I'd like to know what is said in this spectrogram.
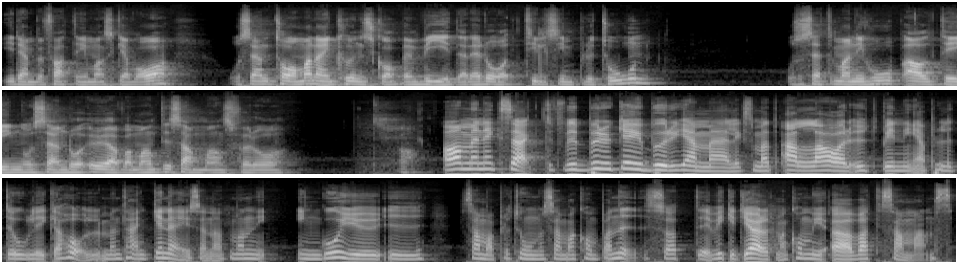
i den befattningen man ska vara. Och sen tar man den kunskapen vidare då till sin pluton. Och så sätter man ihop allting och sen då övar man tillsammans för att Ja men exakt, för vi brukar ju börja med liksom att alla har utbildningar på lite olika håll, men tanken är ju sen att man ingår ju i samma pluton och samma kompani, så att, vilket gör att man kommer ju öva tillsammans.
